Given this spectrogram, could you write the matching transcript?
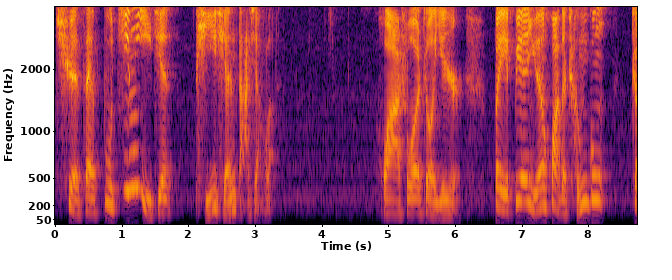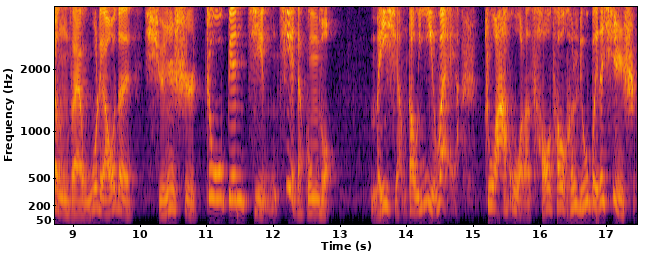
却在不经意间。提前打响了。话说这一日，被边缘化的陈宫正在无聊的巡视周边警戒的工作，没想到意外呀，抓获了曹操和刘备的信使。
